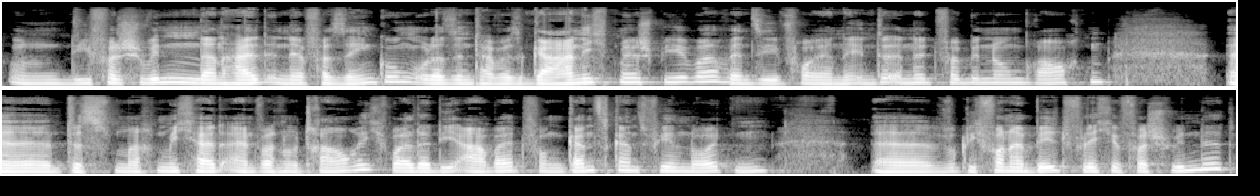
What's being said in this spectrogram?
und die verschwinden dann halt in der Versenkung oder sind teilweise gar nicht mehr spielbar, wenn sie vorher eine Internetverbindung brauchten. Äh, das macht mich halt einfach nur traurig, weil da die Arbeit von ganz, ganz vielen Leuten äh, wirklich von der Bildfläche verschwindet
